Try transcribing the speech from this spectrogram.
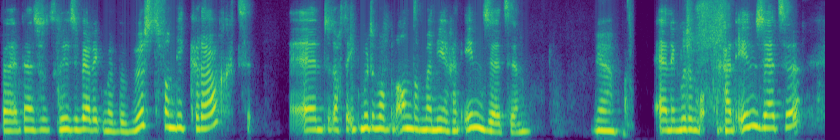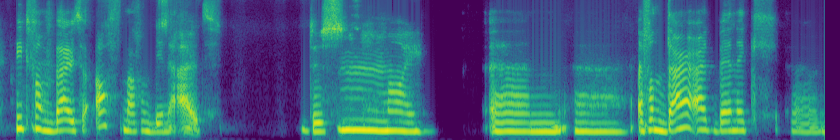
tijdens dat retreat werd ik me bewust van die kracht. En toen dacht ik, ik moet hem op een andere manier gaan inzetten. Ja. En ik moet hem gaan inzetten, niet van buitenaf, maar van binnenuit. Dus Mm, mooi. En, eh, en van daaruit ben ik ehm,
